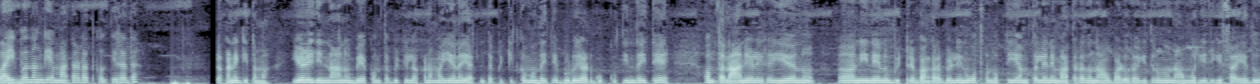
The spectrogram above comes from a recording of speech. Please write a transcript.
ಬಾಯಿಗೆ ಬಂದಂಗೆ ಮಾತಾಡೋದು ಕಲ್ತಿರೋದ ಕಣೆ ಗೀತಮ್ಮ ಹೇಳಿದ್ದೀನಿ ನಾನು, ಬೇಕು ಅಂತ ಬಿಟ್ಟಿಲ್ಲ ಕಣಮ್ಮ, ಏನೋ ಯಾಕಿಂತ ತಪ್ಪಿ ಕಿತ್ಕೊಂಬಂದೈತೆ ಬಿಡು ಎರಡು ಗುಕ್ಕು ತಿಂದೈತೆ ಅಂತ ನಾನು ಹೇಳಿದ್ರೆ ಏನು ನೀನೇನು ಬಿಟ್ಟರೆ ಬಂಗಾರ ಬೆಳ್ಳಿನ ಓದ್ಕೊಂಡು ಹೋಗ್ತೀಯ ಅಂತಲೇ ಮಾತಾಡೋದು, ನಾವು ಬಡವರಾಗಿದ್ರು ನಾವು ಮರ್ಯಾದೆಗೆ ಸಾಯೋದು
